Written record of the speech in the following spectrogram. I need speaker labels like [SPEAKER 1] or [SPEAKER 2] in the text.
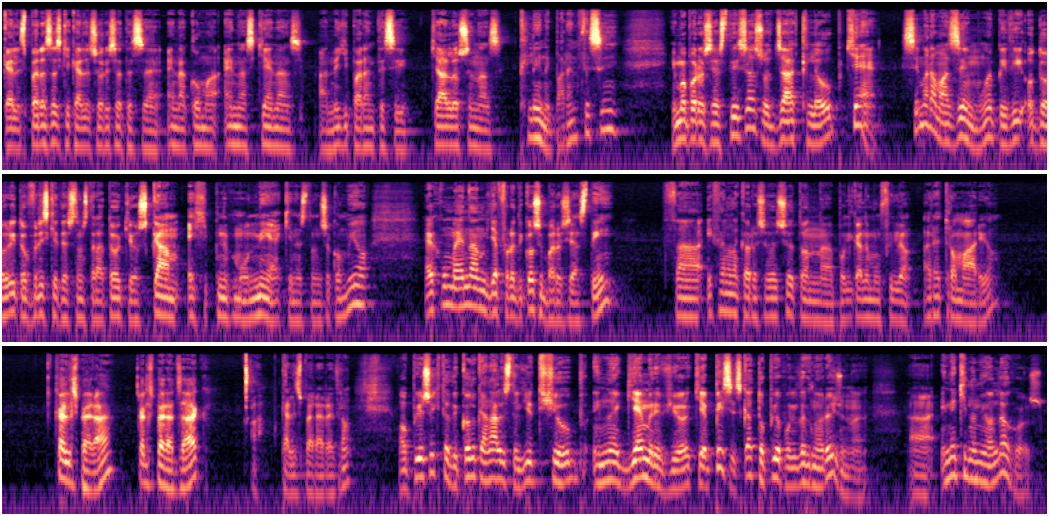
[SPEAKER 1] Καλησπέρα σας και καλώς ορίσατε σε ένα ακόμα ένας και ένας ανοίγει παρένθεση και άλλος ένας κλείνει παρένθεση. Είμαι ο παρουσιαστής σας, ο Jack Loeb και σήμερα μαζί μου, επειδή ο Ντορίτο βρίσκεται στον στρατό και ο Σκάμ έχει πνευμονία και είναι στο νοσοκομείο, έχουμε έναν διαφορετικό συμπαρουσιαστή. Θα ήθελα να καλωσορίσω τον ε, πολύ καλό μου φίλο Ρέτρο Μάριο.
[SPEAKER 2] Καλησπέρα. Καλησπέρα, Jack.
[SPEAKER 1] Α, καλησπέρα, Ρέτρο. Ο οποίος έχει το δικό του κανάλι στο YouTube, είναι game reviewer και επίσης κάτι το οποίο πολλοί δεν γνωρίζουν. Ε, α, Είναι κοινωνιολόγος.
